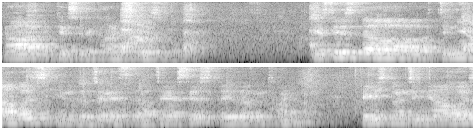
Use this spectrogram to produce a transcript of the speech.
God, the God faithful. This is the genealogy in the Genesis, uh, Genesis the 11th time. Based on genealogy,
